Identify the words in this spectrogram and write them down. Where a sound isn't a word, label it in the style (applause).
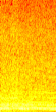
Oh! (laughs)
